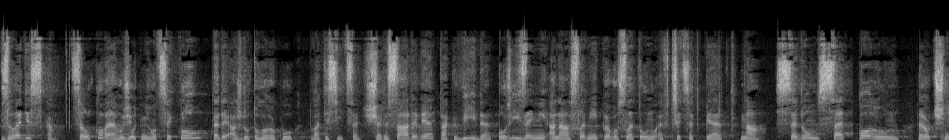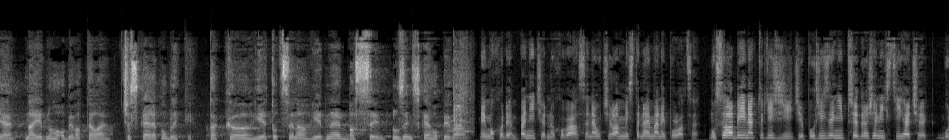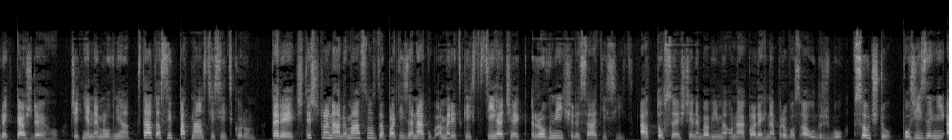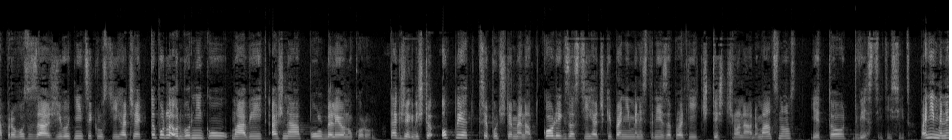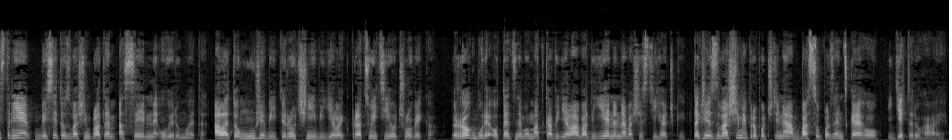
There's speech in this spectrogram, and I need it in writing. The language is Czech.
Z hlediska celkového životního cyklu, tedy až do toho roku 2069, tak výjde pořízení a následný provoz letounu F-35 na 700 korun ročně na jednoho obyvatele České republiky tak eh, je to cena jedné basy plzeňského piva. Mimochodem, paní Černochová se naučila mistrné manipulace. Musela by jinak totiž říct, že pořízení předražených stíhaček bude každého, včetně nemluvňat, stát asi 15 000 korun. Tedy čtyřčlená domácnost zaplatí za nákup amerických stíhaček rovných 60 tisíc. A to se ještě nebavíme o nákladech na provoz a údržbu. V součtu pořízení a provoz za životní cyklus stíhaček to podle odborníků má být až na půl bilionu korun. Takže když to opět přepočteme na kolik za stíhačky paní ministrně zaplatí čtyřčlená domácnost, je to 200 tisíc. Paní ministrně, vy si to s vaším platem asi neuvědomujete, ale to může být roční výdělek pracujícího člověka. Rok bude otec nebo matka vydělávat jen na vaše stíhačky. Takže s vašimi propočty na basu plzeňského jděte do háje.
